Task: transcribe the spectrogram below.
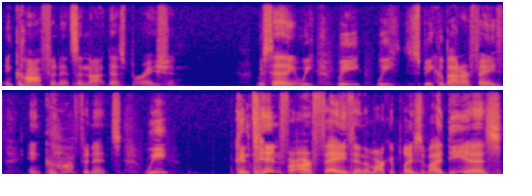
in confidence and not desperation. Me say that again. We, we, we speak about our faith in confidence. We contend for our faith in the marketplace of ideas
